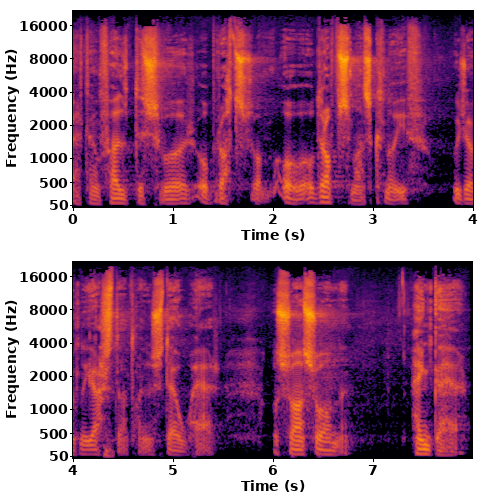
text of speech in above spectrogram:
At han følte svør og brottsvom og, og droppsmannsknøyv og gjøknon hjertet at han stod her og sa sånne, henga her.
